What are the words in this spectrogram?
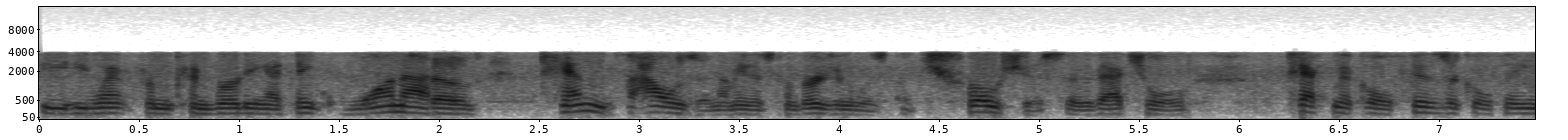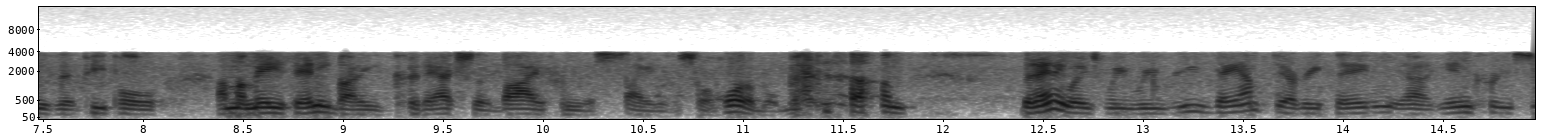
he, he went from converting, I think, one out of 10,000. I mean, his conversion was atrocious. There was actual technical, physical things that people. I'm amazed anybody could actually buy from this site. It was so horrible. But um, but anyways, we, we revamped everything, uh, increased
